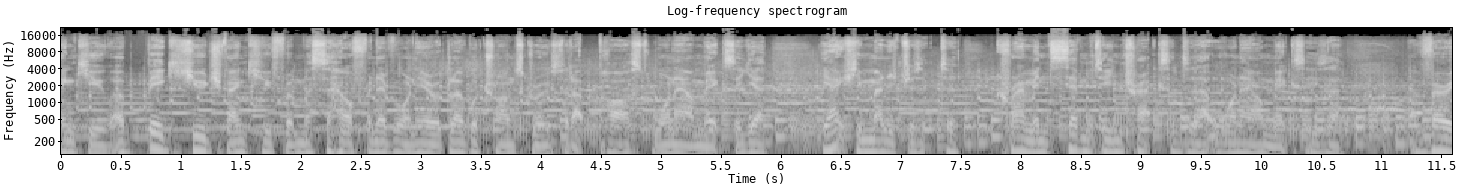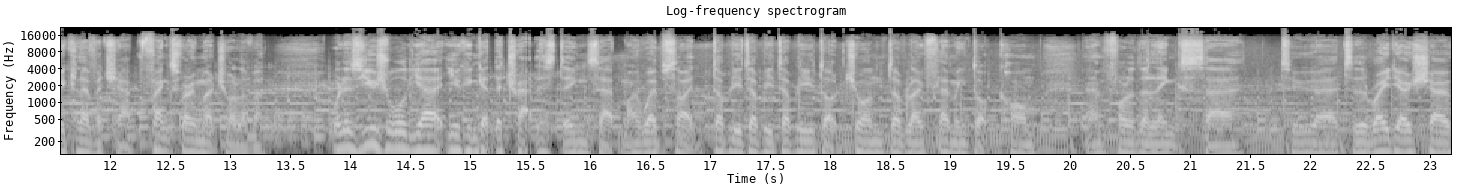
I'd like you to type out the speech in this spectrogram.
Thank you, a big, huge thank you from myself and everyone here at Global Trance Grooves for that past one hour mix. So, yeah, he actually managed to, cram in 17 tracks into that one hour mix. He's a, a very clever chap. Thanks very much, Oliver. Well, as usual, yeah, you can get the track listings at my website, www.john00fleming.com, and follow the links. Uh, to uh, to the radio show,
